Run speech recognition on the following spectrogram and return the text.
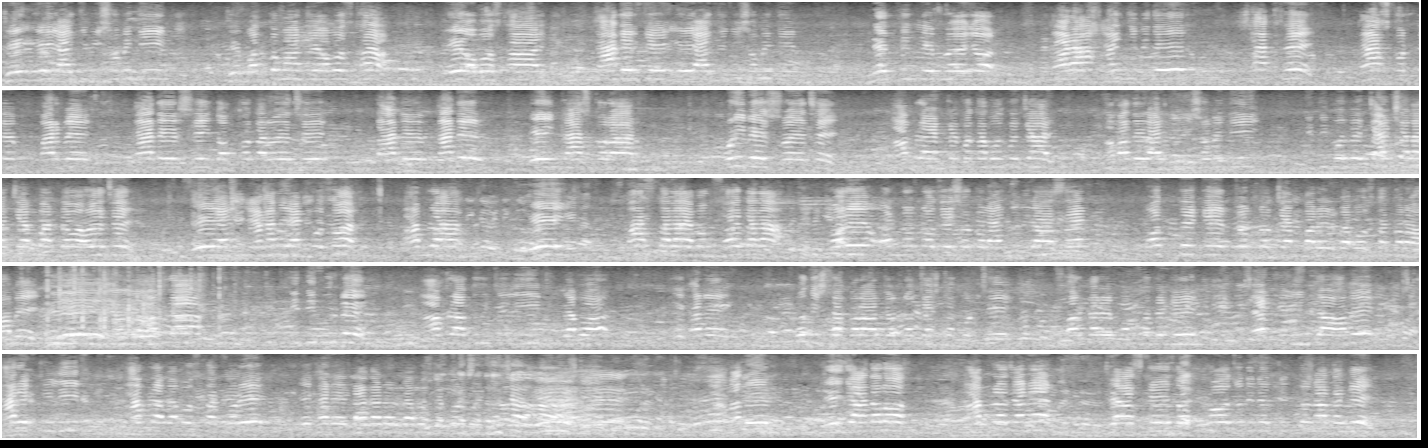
যে এই আইনজীবী সমিতি, যে বর্তমান যে অবস্থা, এই অবস্থায় তাদেরকে এই আইনজীবী সমিতির নেতৃত্বে প্রয়োজন। তারা আইনজীবীদের সাথে কাজ করতে পারবে, তাদের সেই দক্ষতা রয়েছে, তাদের তাদের এই কাজ করার পরিবেশ রয়েছে। আমরা একটা কথা বলতে চাই, আমাদের আইনজীবী সমিতি ইতিপূর্বে চারতলা চেম্বার দেওয়া হয়েছে। এই আগামী এক বছর আমরা এই পাঁচতলা এবং ছয়তলা পরে অন্যান্য যে সকল আইনজীবীরা আছেন, প্রত্যেকের জন্য চেম্বারের ব্যবস্থা করা হবে। আমরা ইতিপূর্বে আমরা দুইটি লিফট ব্যবহার এখানে প্রতিষ্ঠা করার জন্য চেষ্টা করছি। সরকারের পক্ষ থেকে একটি লিফট দেওয়া হবে। আরেকটি লিফট আমরা ব্যবস্থা করে এখানে লাগানোর ব্যবস্থা করব আমাদের এই যে আদালত, আপনারা জানেন যে আজকে দক্ষ যদি নেতৃত্ব না থাকে,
